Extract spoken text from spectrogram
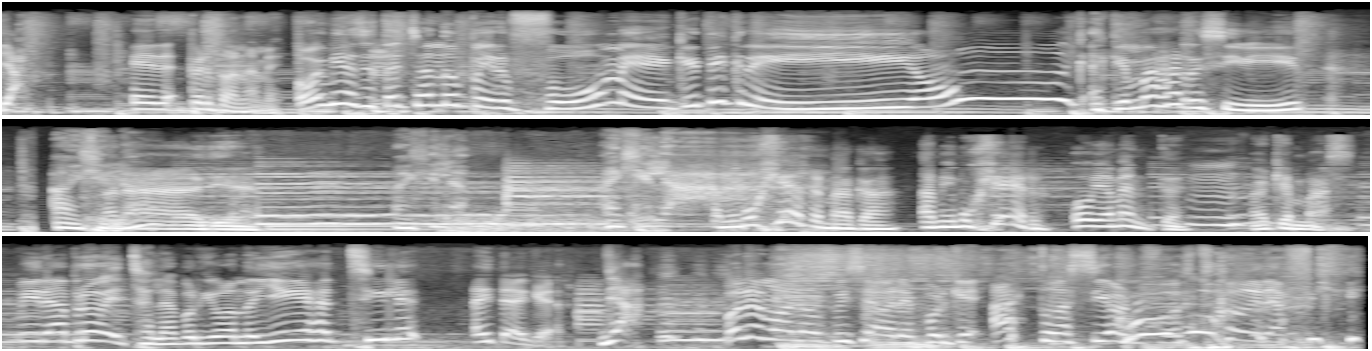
Ya. Perdóname. Hoy mira, se está echando perfume. ¿Qué te creí? ¿A quién vas a recibir? A Ángela. nadie. Ángela. Ángela. A mi mujer, Maca. A mi mujer, obviamente. Mm. ¿A quién más? Mira, aprovechala, porque cuando llegues a Chile, ahí te va a quedar. Ya, volvemos a los auspiciadores, porque actuación, fotografías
